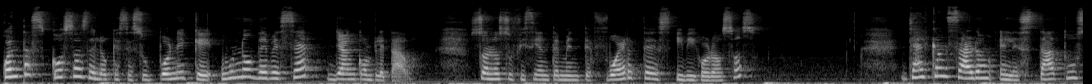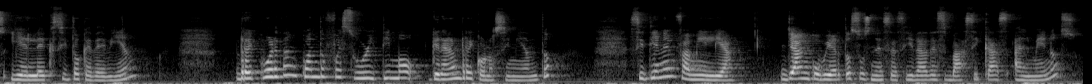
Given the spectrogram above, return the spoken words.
¿Cuántas cosas de lo que se supone que uno debe ser ya han completado? ¿Son lo suficientemente fuertes y vigorosos? ¿Ya alcanzaron el estatus y el éxito que debían? ¿Recuerdan cuándo fue su último gran reconocimiento? Si tienen familia, ¿ya han cubierto sus necesidades básicas al menos?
